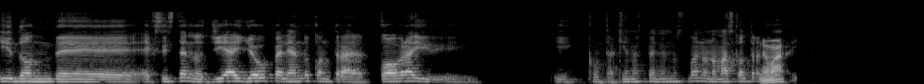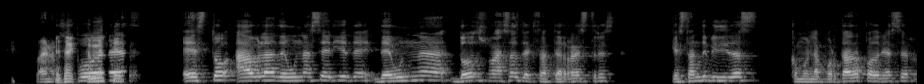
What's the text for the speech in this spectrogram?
y donde existen los G.I. Joe peleando contra Cobra y, y contra quién más pelean. Bueno, nomás contra no Cobra. Bueno, pues. Esto habla de una serie de, de una, dos razas de extraterrestres que están divididas, como en la portada podría ser,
